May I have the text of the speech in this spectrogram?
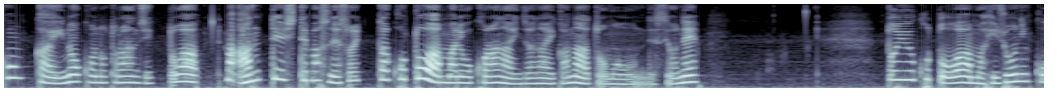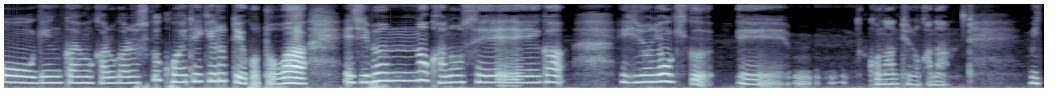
今回のこのトランジットは、まあ、安定してますね。そういったことはあんまり起こらないんじゃないかなと思うんですよね。ということは、まあ、非常にこう、限界も軽々しく超えていけるっていうことは、え自分の可能性が非常に大きく、えー、こう、なんていうのかな。道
